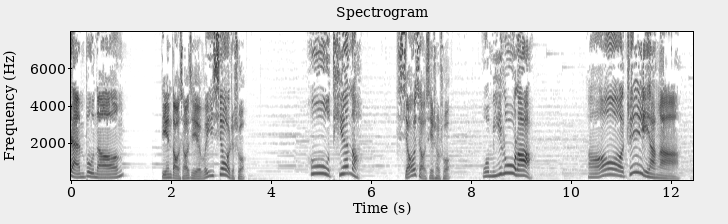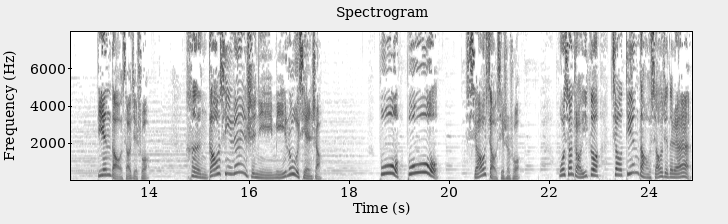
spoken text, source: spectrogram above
然不能。”颠倒小姐微笑着说。哦天哪！小小先生说：“我迷路了。”哦，这样啊！颠倒小姐说：“很高兴认识你，迷路先生。”不不，小小先生说：“我想找一个叫颠倒小姐的人。”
